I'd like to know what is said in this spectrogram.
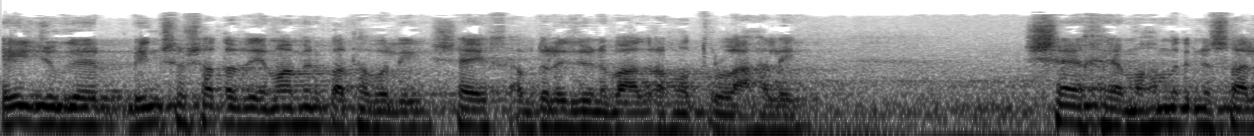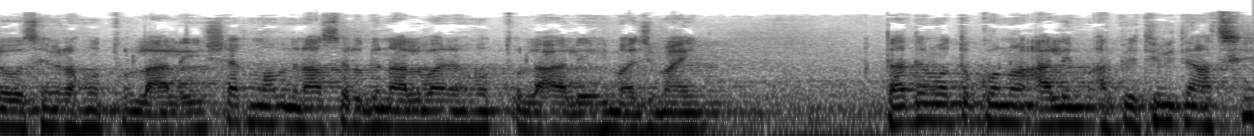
এই যুগের বিংশ শতাব্দী ইমামের কথা বলি, শেখ আব্দুল বাদ রহমতুল্লাহ আলী শেখ মোহাম্মদ ইবিন সাল ওসিম রহমতুল্লাহ আলী শেখ মোহাম্মদ নাসিরুদ্দিন আলবান রহমতুল্লাহ আলী হিমাজমাই তাদের মতো কোনো আলিম আর পৃথিবীতে আছে?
